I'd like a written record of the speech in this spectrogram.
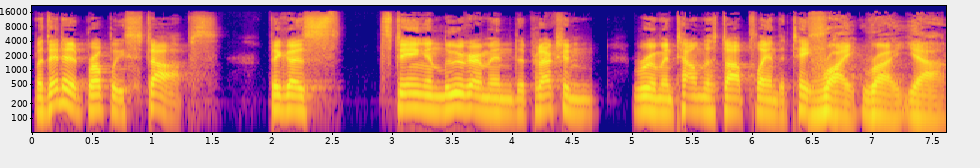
but then it abruptly stops because Sting and Luger are the production room and tell them to stop playing the tape, Right, right, yeah.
